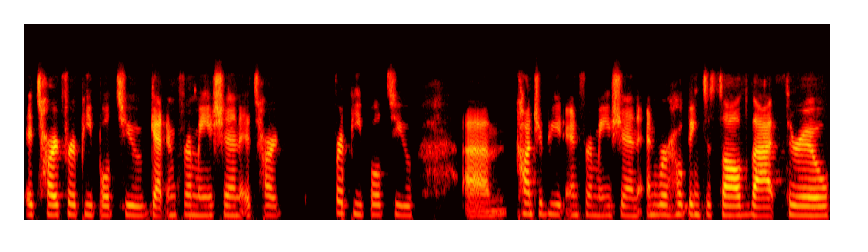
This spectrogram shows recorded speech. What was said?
it's hard for people to get information. It's hard for people to um, contribute information. And we're hoping to solve that through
